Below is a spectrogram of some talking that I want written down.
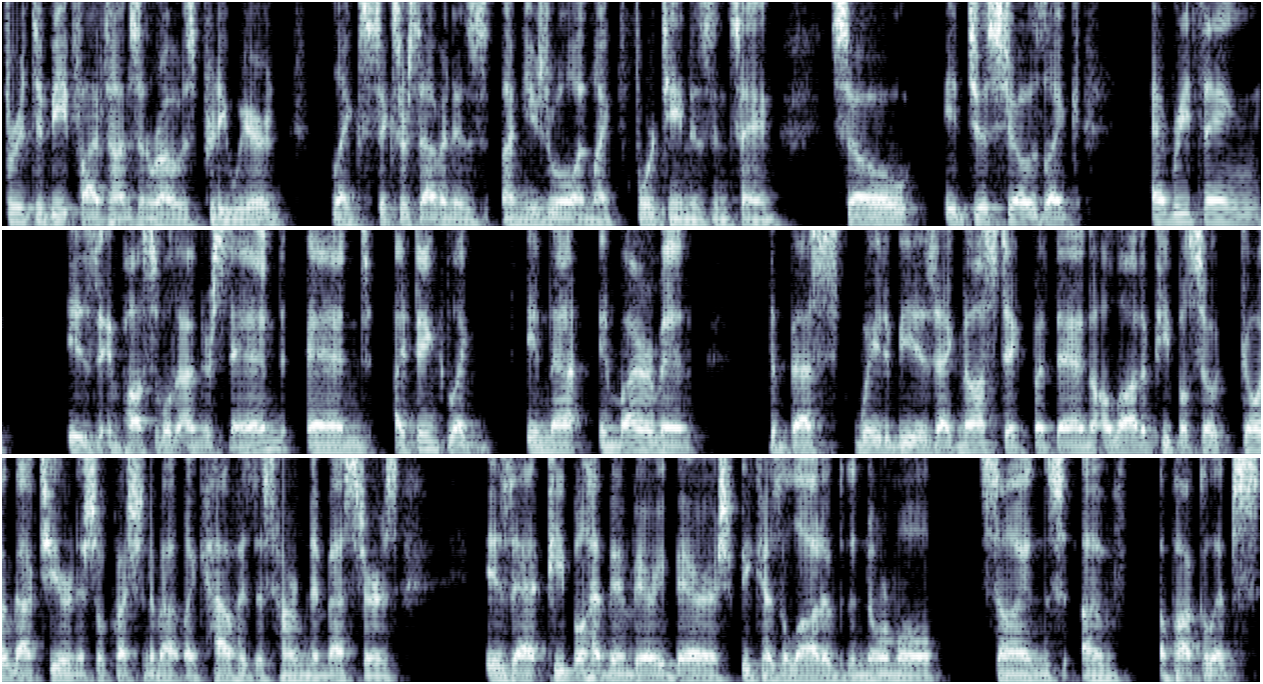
for it to beat five times in a row is pretty weird. Like six or seven is unusual and like 14 is insane. So it just shows like everything is impossible to understand. And I think like in that environment, the best way to be is agnostic. But then a lot of people, so going back to your initial question about like how has this harmed investors, is that people have been very bearish because a lot of the normal signs of apocalypse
